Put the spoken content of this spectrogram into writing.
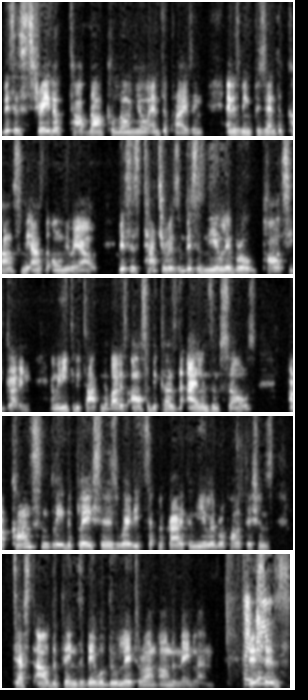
This is straight up top down colonial enterprising and is being presented constantly as the only way out. This is Thatcherism. This is neoliberal policy gutting. And we need to be talking about it also because the islands themselves are constantly the places where these technocratic and neoliberal politicians test out the things that they will do later on on the mainland. Okay, this is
